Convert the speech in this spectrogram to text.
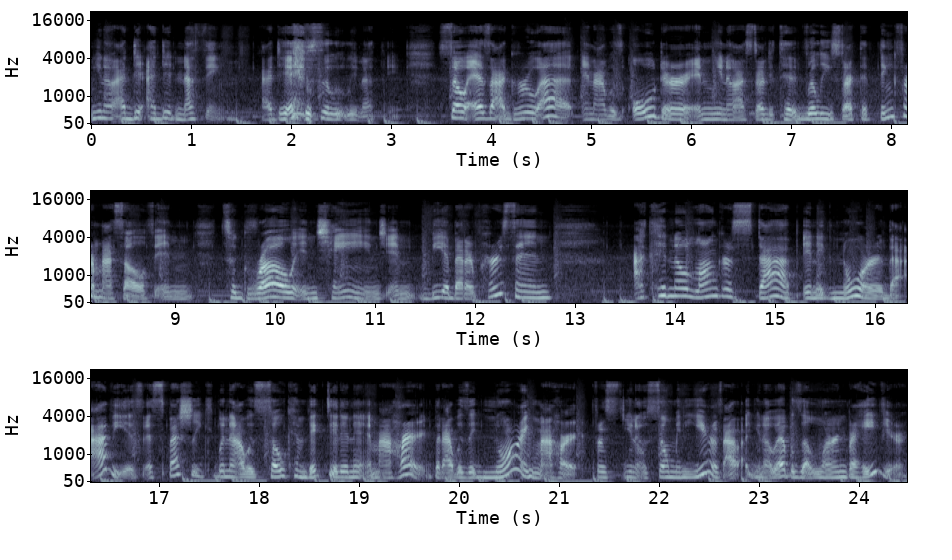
You know, I did I did nothing. I did absolutely nothing. So as I grew up and I was older and you know, I started to really start to think for myself and to grow and change and be a better person, I could no longer stop and ignore the obvious, especially when I was so convicted in it in my heart. But I was ignoring my heart for you know so many years. I you know that was a learned behavior.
